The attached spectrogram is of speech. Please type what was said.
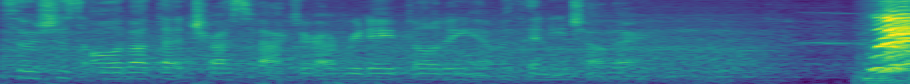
So it's just all about that trust factor every day, building it within each other.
